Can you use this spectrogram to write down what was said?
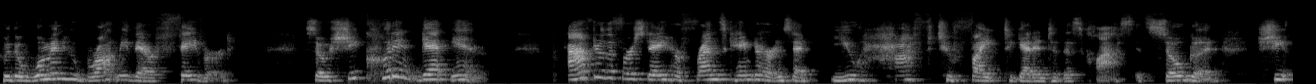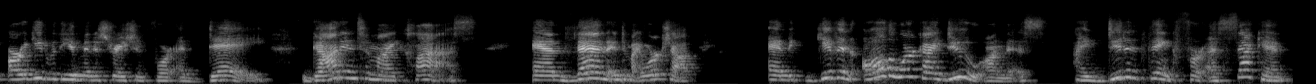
who the woman who brought me there favored. So she couldn't get in after the first day, her friends came to her and said, You have to fight to get into this class. It's so good. She argued with the administration for a day, got into my class, and then into my workshop. And given all the work I do on this, I didn't think for a second,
